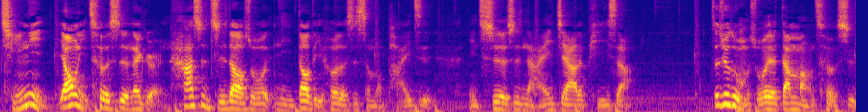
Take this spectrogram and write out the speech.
请你邀你测试的那个人，他是知道说你到底喝的是什么牌子。你吃的是哪一家的披萨？这就是我们所谓的单盲测试。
